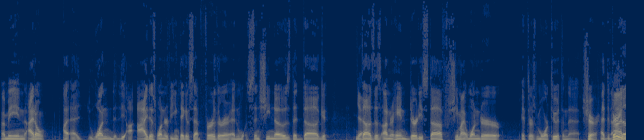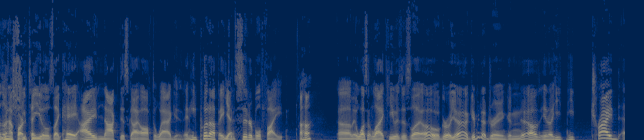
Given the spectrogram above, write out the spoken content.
I mean, I don't. I, one. The, I- just wonder if you can take it a step further, and since she knows that Doug Yeah. does this underhand, dirty stuff, she might wonder if there's more to it than that. Sure. At the very I don't know least, how far she to take it. feels like, "Hey, I knocked this guy off the wagon," and he put up a Yes. considerable fight. Uh huh. Um, it wasn't like he was just like, "Oh, girl, yeah, give me that drink," and yeah, you know, he he tried uh,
